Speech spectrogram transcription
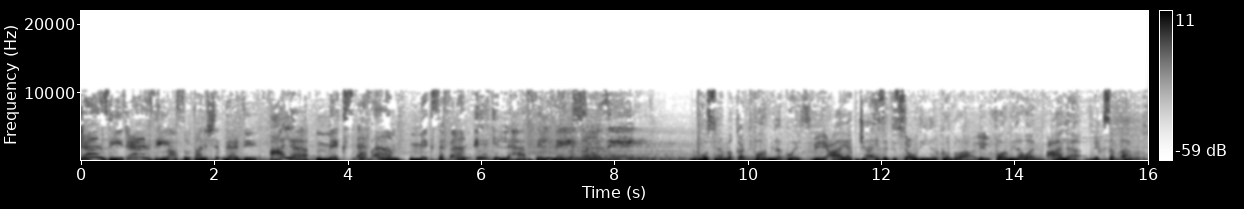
Tranzit. Tranzit مع سلطان الشدادي على Mix FM Mix FM هي كلها في ال mix مسابقة Formula Quiz برعاية جائزة السعودية الكبرى للفورمولا 1 على Mix FM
